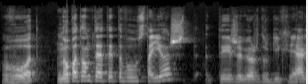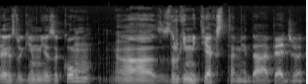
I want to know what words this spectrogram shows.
Вот. Но потом ты от этого устаешь, ты живешь в других реалиях, с другим языком, э, с другими текстами, да, опять же.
